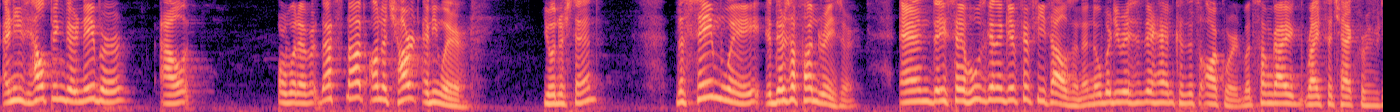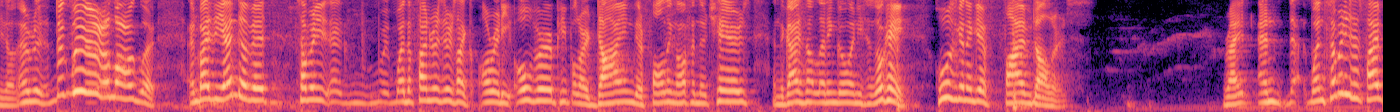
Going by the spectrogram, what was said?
and he's helping their neighbor out or whatever, that's not on a chart anywhere. You understand? The same way, there's a fundraiser and they say who's going to give 50,000 and nobody raises their hand because it's awkward but some guy writes a check for 50,000 and by the end of it somebody uh, when the fundraiser is like already over people are dying they're falling off in their chairs and the guy's not letting go and he says okay who's going to give $5 right? And th- when somebody says $5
